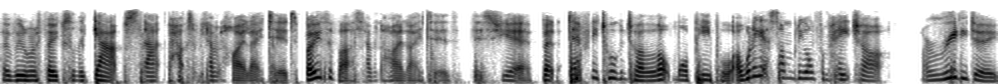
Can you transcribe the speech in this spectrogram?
i really want to focus on the gaps that perhaps we haven't highlighted. Both of us haven't highlighted this year but definitely talking to a lot more people. I want to get somebody on from hr I really do,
